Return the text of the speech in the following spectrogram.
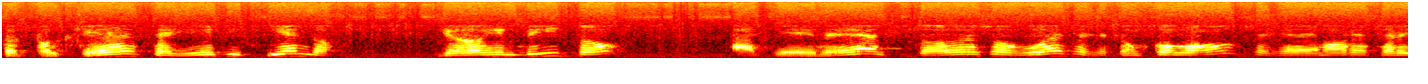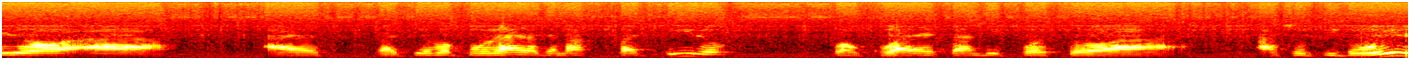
pues ¿por qué seguir insistiendo? Yo los invito a que vean todos esos jueces, que son como 11, que hemos referido al Partido Popular y los demás partidos, con cuáles están dispuestos a, a sustituir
